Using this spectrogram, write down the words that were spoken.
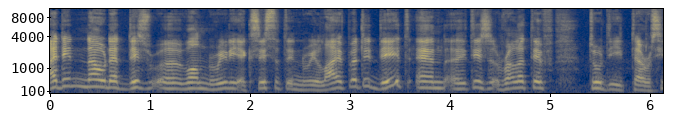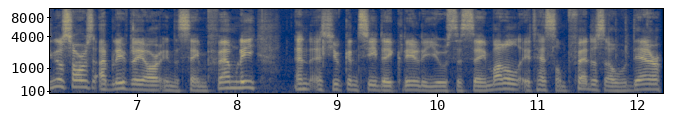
I didn't know that this uh, one really existed in real life, but it did, and it is relative to the Therizinosaurus. I believe they are in the same family, and as you can see, they clearly use the same model. It has some feathers over there,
